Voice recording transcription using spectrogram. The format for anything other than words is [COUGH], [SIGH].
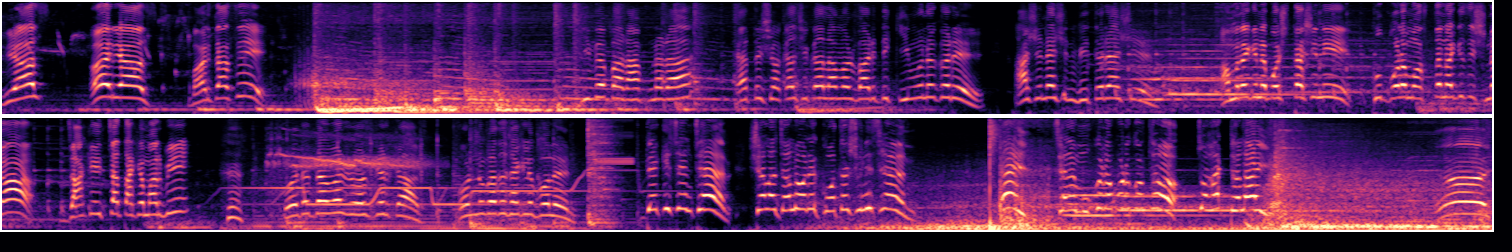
রিয়াজ? ওই রিয়াজ বাড়িতে আছি? কি ব্যাপার আপনারা? এত সকাল সকাল আমার বাড়িতে কি মনে করে? আসেন আসেন ভিতরে আসেন। আমরা এখানে বসতে আসিনি। খুব বড় মস্তান হয়ে গেছিস না? যাকে ইচ্ছা তাকে মারবি। ওটা তো আমার রোজগার কাজ। অন্য কথা থাকলে বলেন। দেখেছেন স্যার শালা জানোয়ারের কথা শুনেছেন? এই ছেলে মুখের ওপরে কথা চহার ঢালাই। এই,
